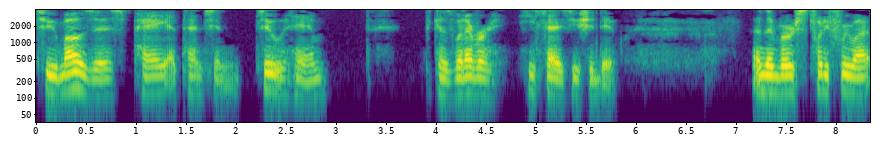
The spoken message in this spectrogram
to Moses, pay attention to Him, because whatever He says, you should do. And then verse 23,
